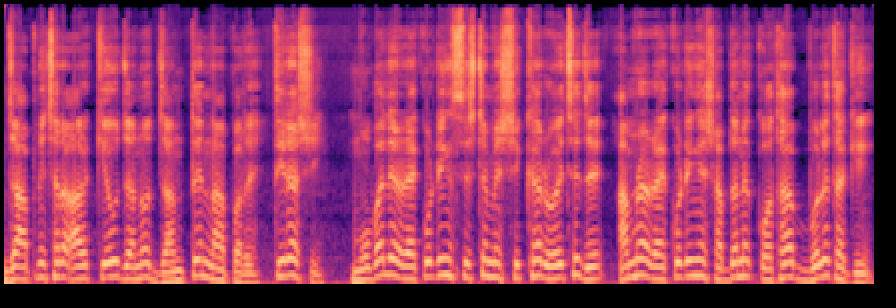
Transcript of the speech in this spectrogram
যা আপনি ছাড়া আর কেউ যেন জানতে না পারে। তিরাশি মোবাইলের রেকর্ডিং সিস্টেমের শিক্ষা রয়েছে যে, আমরা রেকর্ডিংয়ে সাবধানে কথা বলে থাকি,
